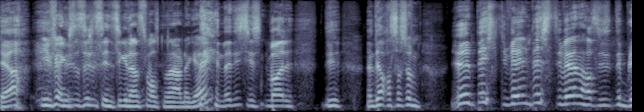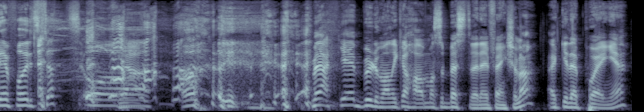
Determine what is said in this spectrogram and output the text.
Ja. I fengselet syns ikke den spalten er noe gøy? Nei, de syns den var de, Han sa sånn «Ja, Bestevenn, bestevenn! Han syntes det ble for søtt. Og, Men er ikke, burde man ikke ha masse bestevenner i fengsel, da? Er ikke det poenget?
